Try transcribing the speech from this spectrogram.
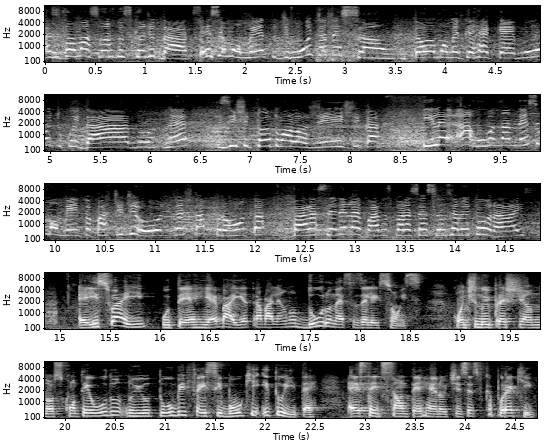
as informações dos candidatos. Esse é um momento de muita atenção, então é um momento que requer muito cuidado, né? Existe toda uma logística e a urna, nesse momento, a partir de hoje, já está pronta para serem levadas para sessões eleitorais. É isso aí, o TRE Bahia trabalhando duro nessas eleições. Continue prestigiando nosso conteúdo no YouTube, Facebook e Twitter. Esta edição do TRE Notícias fica por aqui.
